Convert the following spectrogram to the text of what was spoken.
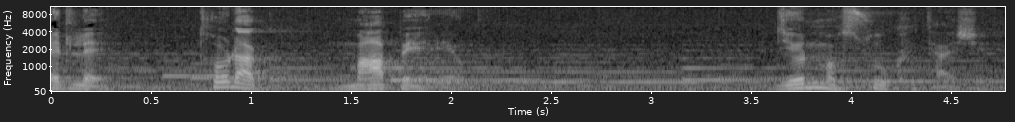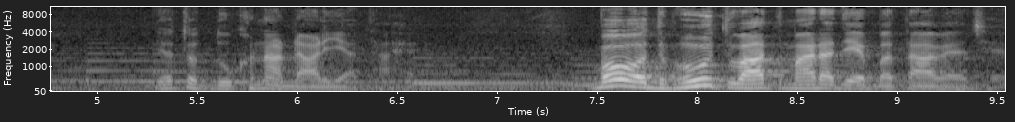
એટલે થોડાક માપે રહેવું. જીવનમાં સુખ થશે. એ તો દુઃખના ડાળિયા થાય બહુ અદ્ભુત વાત મહારાજ એ બતાવે છે.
